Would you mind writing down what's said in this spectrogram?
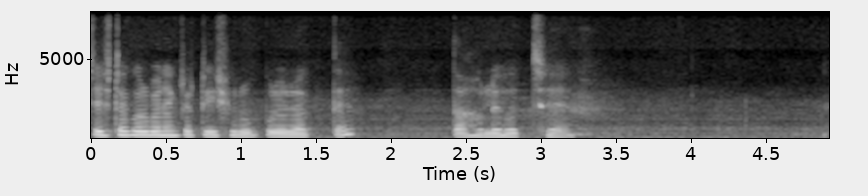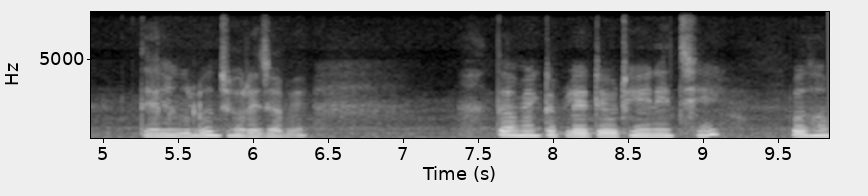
চেষ্টা করবেন একটা টিস্যুর উপরে রাখতে, তাহলে হচ্ছে তেলগুলো ঝরে যাবে। তো আমি একটা প্লেটে উঠিয়ে নিচ্ছি। প্রথম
